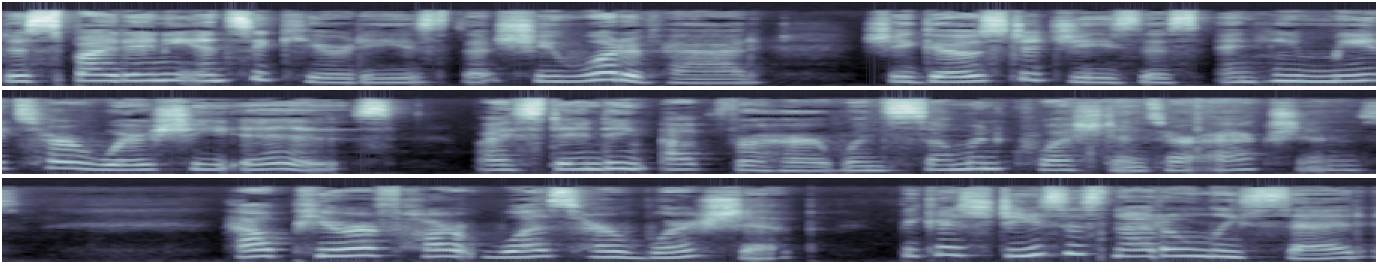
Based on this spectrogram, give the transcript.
Despite any insecurities that she would have had, she goes to Jesus and he meets her where she is by standing up for her when someone questions her actions. How pure of heart was her worship! Because Jesus not only said,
